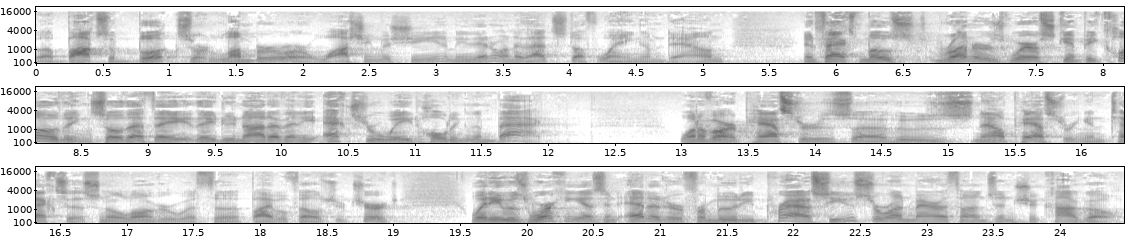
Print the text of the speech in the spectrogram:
a box of books or lumber or a washing machine. I mean, they don't have that stuff weighing them down. In fact, most runners wear skimpy clothing so that they, they do not have any extra weight holding them back. One of our pastors, uh, who's now pastoring in Texas, no longer with the Bible Fellowship Church, When he was working as an editor for Moody Press, he used to run marathons in Chicago.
